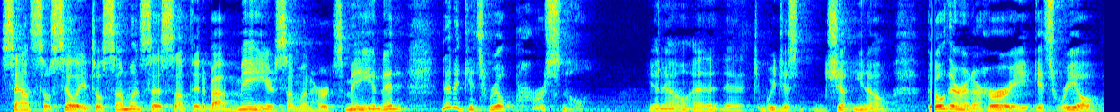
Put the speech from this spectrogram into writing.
sounds so silly until someone says something about me or someone hurts me. And then, then it gets real personal, you know, and, and we just, you know, go there in a hurry. It gets real.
